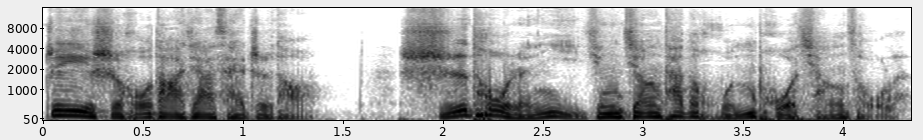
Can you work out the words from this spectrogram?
这时候大家才知道，石头人已经将他的魂魄抢走了。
